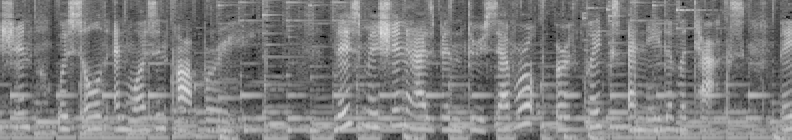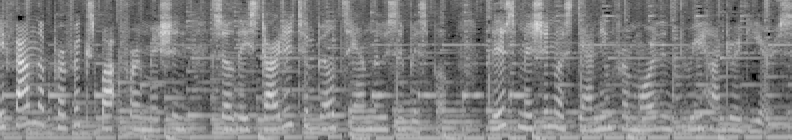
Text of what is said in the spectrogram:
mission was sold and wasn't operating. This mission has been through several earthquakes and native attacks. They found the perfect spot for a mission, so they started to build San Luis Obispo. This mission was standing for more than 300 years.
